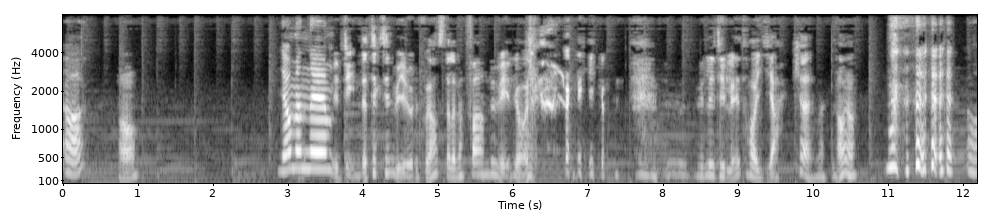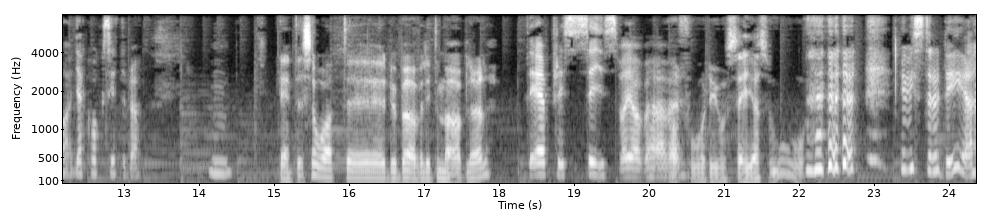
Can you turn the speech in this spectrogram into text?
ja, ja, ja men eh, det är din detektivbyrå. Du får anställa vem fan du vill. Jag. Du vill ju tydligen inte ha Jack här. Men, ja, ja. ja, Jack var också jättebra. Mm. Det är inte så att eh, du behöver lite möbler eller? Det är precis vad jag behöver. Vad får du att säga så? Hur visste du det?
